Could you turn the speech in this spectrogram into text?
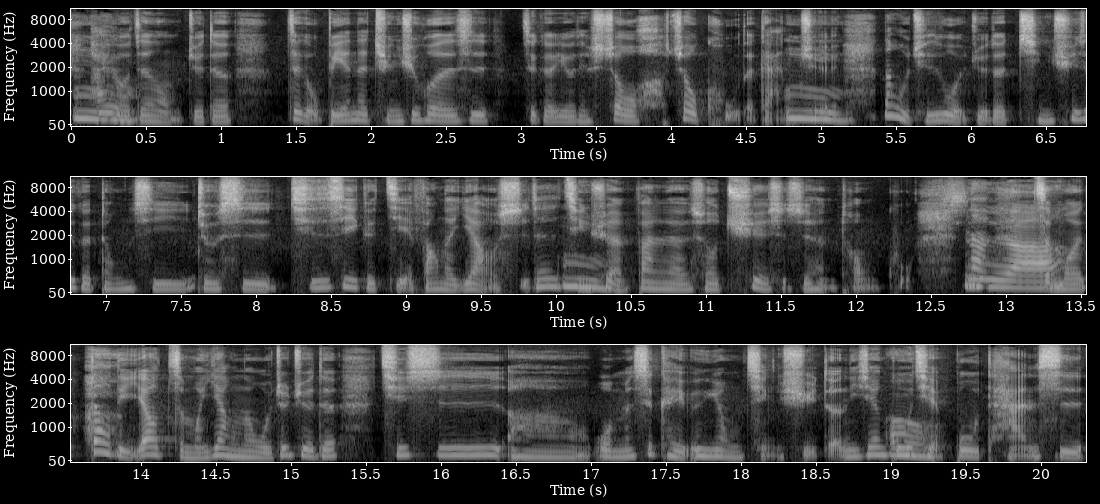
嗯。还有这种觉得这个别人的情绪或者是这个有点受受苦的感觉。嗯那我其实我觉得情绪这个东西，就是其实是一个解放的钥匙，但是情绪很泛滥的时候，确实是很痛苦。那怎么到底要怎么样呢？我就觉得其实啊、呃我们是可以运用情绪的。你先姑且嗯不谈是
